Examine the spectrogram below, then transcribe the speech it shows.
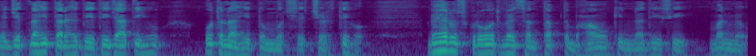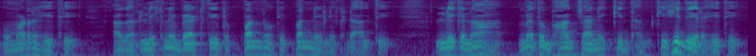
मैं जितना ही तरह देती जाती हूँ, उतना ही तुम मुझसे चिढ़ते हो। बहन उस क्रोध में संतप्त भावों की नदी सी मन में उमड़ रही थी। अगर लिखने बैठती तो पन्नों के पन्ने लिख डालती। लेकिन आह, मैं तो भाग जाने की धमकी ही दे रही थी।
